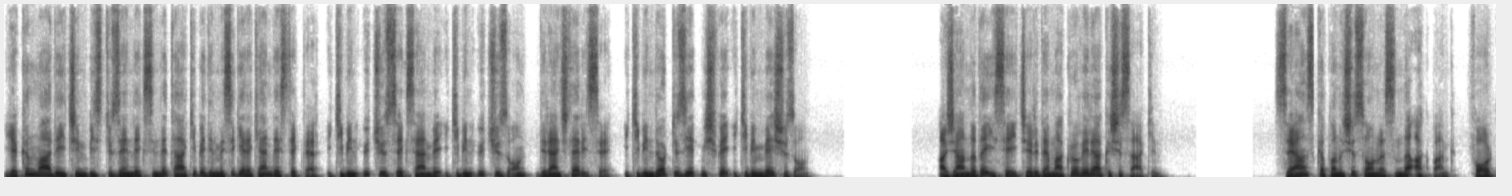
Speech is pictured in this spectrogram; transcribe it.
Yakın vade için BIST endeksinde takip edilmesi gereken destekler 2380 ve 2310, dirençler ise 2470 ve 2510. Ajandada ise içeride makro veri akışı sakin. Seans kapanışı sonrasında Akbank, Ford,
